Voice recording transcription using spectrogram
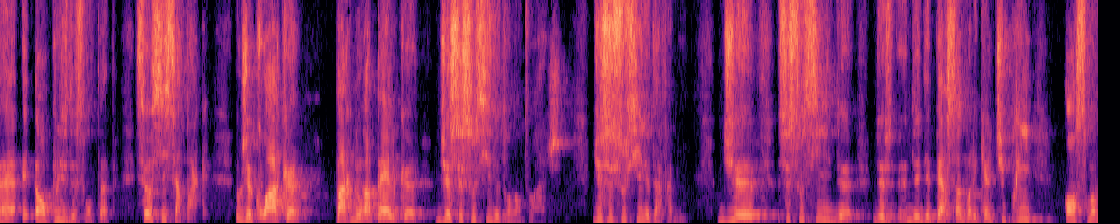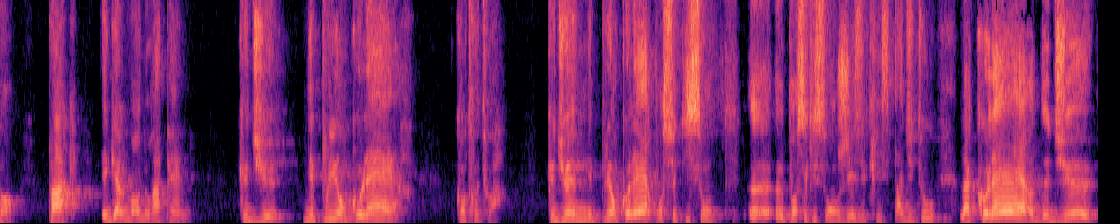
euh, en plus de son peuple. C'est aussi sa Pâque. Donc je crois que Pâques nous rappelle que Dieu se soucie de ton entourage. Dieu se soucie de ta famille. Dieu se soucie de, de, des personnes pour lesquelles tu pries en ce moment. Pâques également nous rappelle que Dieu n'est plus en colère contre toi, que Dieu n'est plus en colère pour ceux qui sont euh, euh, pour ceux qui sont Jésus-Christ. Pas du tout. La colère de Dieu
